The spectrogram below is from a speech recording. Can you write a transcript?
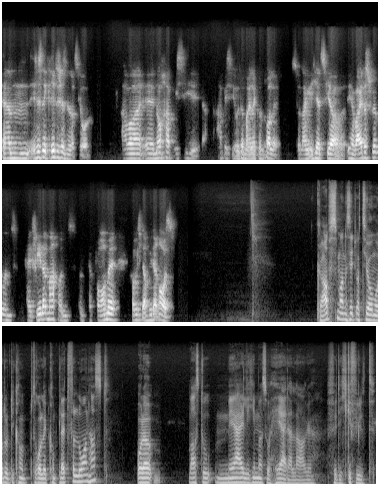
ähm, es ist eine kritische Situation, aber äh, noch habe ich, sie, hab ich sie unter meiner Kontrolle. Solange ich jetzt hier, hier weiter schwimme und keinen Fehler mache und, und performe, komme ich da auch wieder raus. Gab es mal eine Situation, wo du die Kontrolle komplett verloren hast? Oder warst du mehrheitlich immer so Herr der Lage? für dich gefühlt?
